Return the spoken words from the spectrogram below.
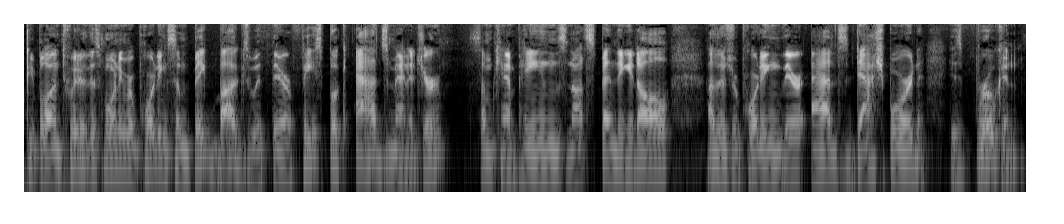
People on Twitter this morning reporting some big bugs with their Facebook ads manager. Some campaigns not spending at all, others reporting their ads dashboard is broken.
